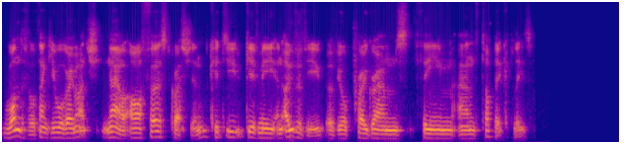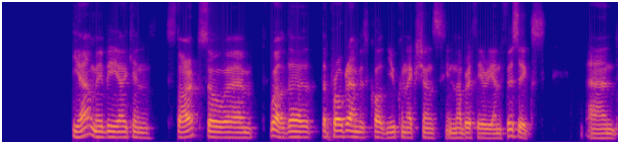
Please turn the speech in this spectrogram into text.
Wonderful. Thank you all very much. Now, our first question could you give me an overview of your program's theme and topic, please? Yeah, maybe I can start. So, um, well, the, the program is called New Connections in Number Theory and Physics. And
